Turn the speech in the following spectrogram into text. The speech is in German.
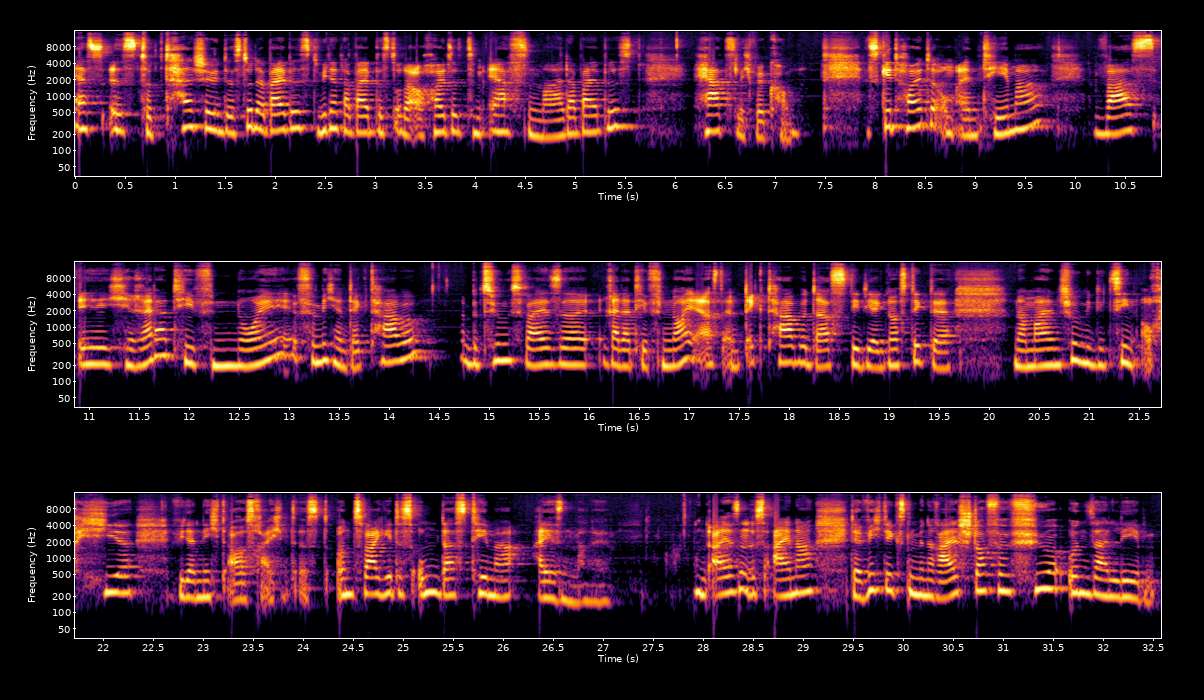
Es ist total schön, dass du dabei bist, wieder dabei bist oder auch heute zum ersten Mal dabei bist. Herzlich willkommen. Es geht heute um ein Thema, was ich relativ neu für mich entdeckt habe, beziehungsweise relativ neu erst entdeckt habe, dass die Diagnostik der normalen Schulmedizin auch hier wieder nicht ausreichend ist. Und zwar geht es um das Thema Eisenmangel. Und Eisen ist einer der wichtigsten Mineralstoffe für unser Leben.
